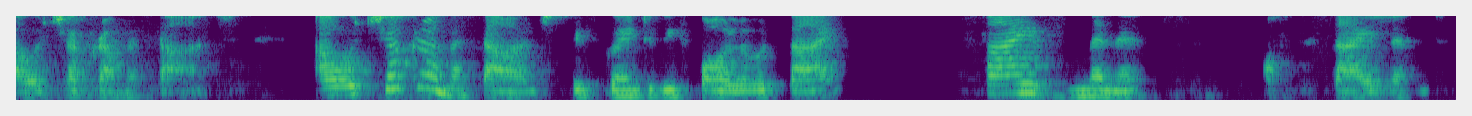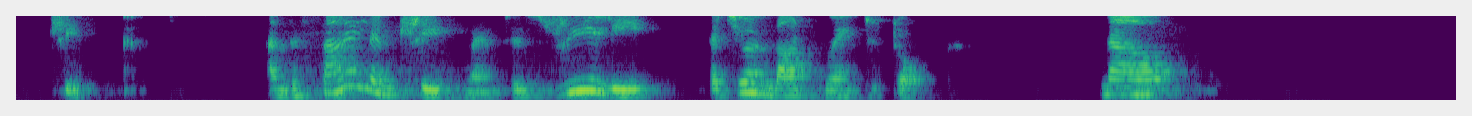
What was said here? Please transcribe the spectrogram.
our chakra massage. Our chakra massage is going to be followed by five minutes of the silent treatment. And the silent treatment is really that you're not going to talk. Now,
